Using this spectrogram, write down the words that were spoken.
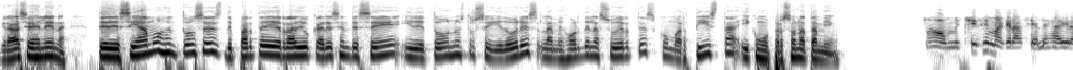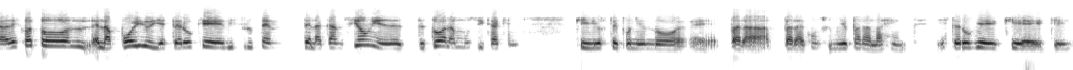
Gracias, Elena. Te deseamos entonces, de parte de Radio Carecen DC y de todos nuestros seguidores, la mejor de las suertes como artista y como persona también. No, muchísimas gracias. Les agradezco todo el, apoyo y espero que disfruten de la canción y de, de toda la música que, que yo estoy poniendo eh, para, para consumir para la gente. Espero que, que, que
